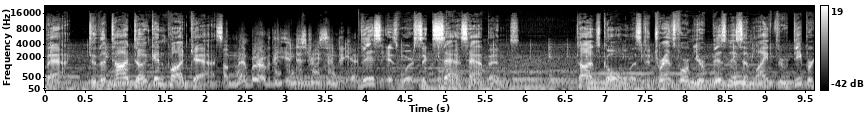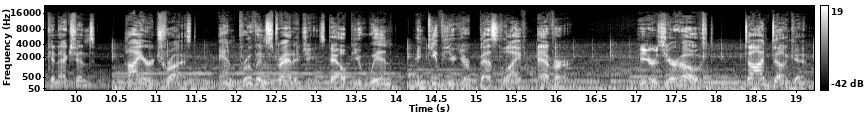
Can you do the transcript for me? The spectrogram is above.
back to the Todd Duncan Podcast, a member of the Industry Syndicate. This is where success happens. Todd's goal is to transform your business and life through deeper connections, higher trust, and proven strategies to help you win and give you your best life ever. Here's your host, Todd Duncan.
